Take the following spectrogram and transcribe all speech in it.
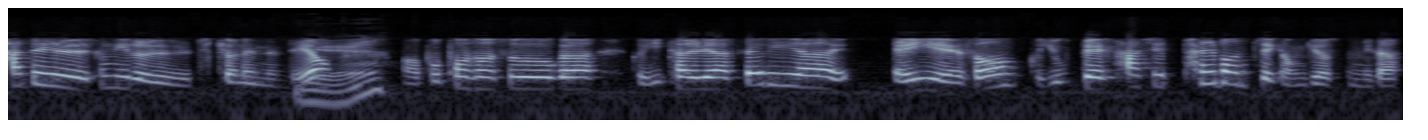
4대1 승리를 지켜냈는데요. 예. 어, 부폰 선수가 그 이탈리아 세리아 A에서 그 648번째 경기였습니다.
